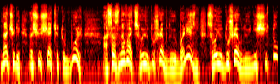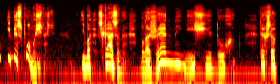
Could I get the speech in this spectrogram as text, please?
начали ощущать эту боль, осознавать свою душевную болезнь, свою душевную нищету и беспомощность. Ибо сказано «блаженны нищие духом». Так что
